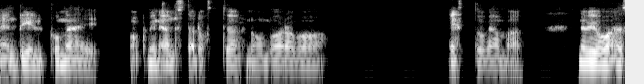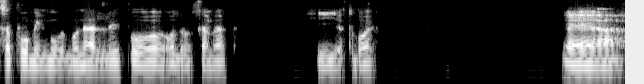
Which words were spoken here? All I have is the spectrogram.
en bild på mig och min äldsta dotter när hon bara var ett år gammal. När vi var och hälsade på min mormor Nelly på ålderdomshemmet i Göteborg. Eh,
